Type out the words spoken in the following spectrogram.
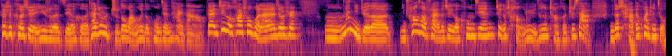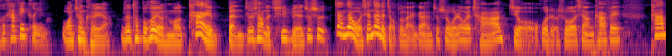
它是科学与艺术的结合，它就是值得玩味的空间太大了。但这个话说回来，就是，嗯，那你觉得你创造出来的这个空间、这个场域、这个场合之下，你的茶被换成酒和咖啡可以吗？完全可以啊，我觉得它不会有什么太本质上的区别。就是站在我现在的角度来看，就是我认为茶、酒或者说像咖啡。它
